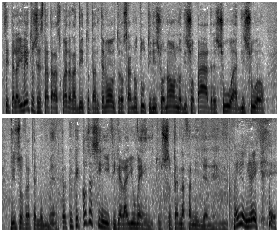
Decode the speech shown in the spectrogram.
Senta, la Juventus è stata la squadra, l'ha detto tante volte, lo sanno tutti, di suo nonno, di suo padre, sua, di suo, di suo fratello Umberto. Che- Che cosa significa la Juventus per la famiglia Agnelli? Ma io direi che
